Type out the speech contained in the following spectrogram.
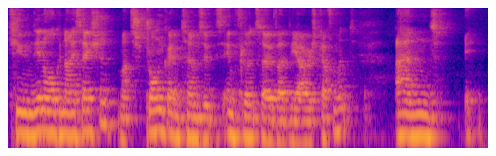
tuned in organisation, much stronger in terms of its influence over the Irish government, and it,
